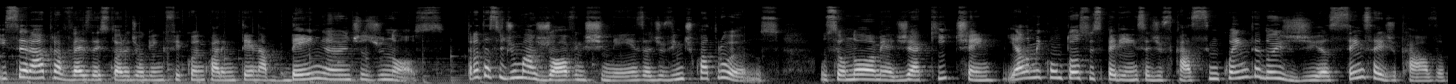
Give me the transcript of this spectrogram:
e será através da história de alguém que ficou em quarentena bem antes de nós. Trata-se de uma jovem chinesa de 24 anos. O seu nome é Jackie Chen e ela me contou sua experiência de ficar 52 dias sem sair de casa,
